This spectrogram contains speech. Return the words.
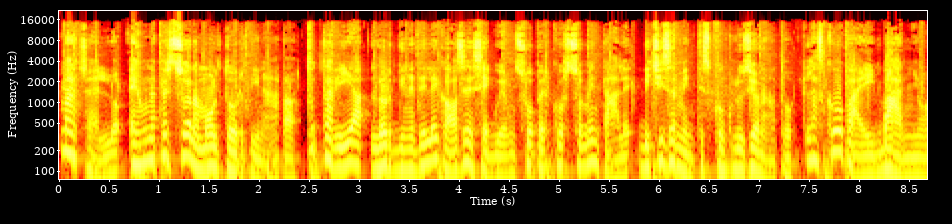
Marcello è una persona molto ordinata, tuttavia l'ordine delle cose segue un suo percorso mentale decisamente sconclusionato. La scopa è in bagno,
